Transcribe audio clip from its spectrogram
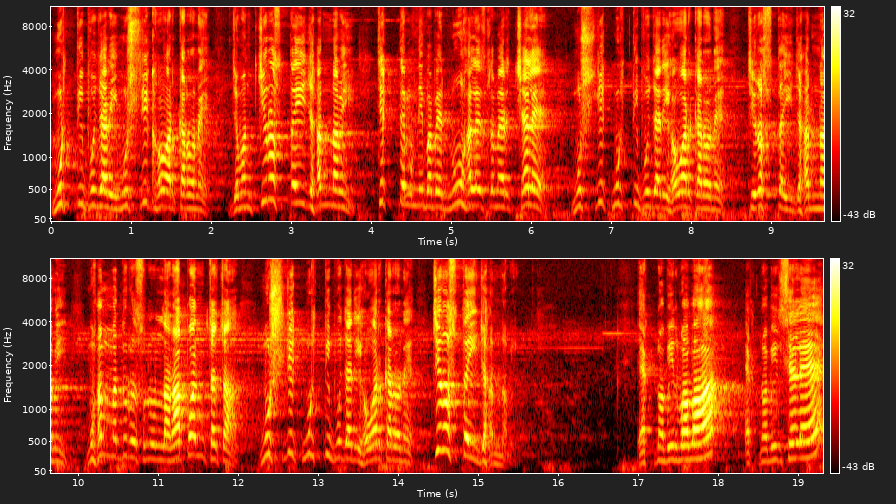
মূর্তি পূজারী, মুশরিক হওয়ার কারণে যেমন চিরস্থায়ী জাহান্নামী, ঠিক তেমনিভাবে নূহ আলাহ ইসলামের ছেলে মুশরিক মূর্তি পূজারী হওয়ার কারণে চিরস্থায়ী জাহান্নামী মুহাম্মদুর রসুল্লাহ রাপন চাচা মুশরিক মূর্তি পূজারী হওয়ার কারণে চিরস্থায়ী জাহান্নামী। এক নবীর বাবা এক নবীর ছেলে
